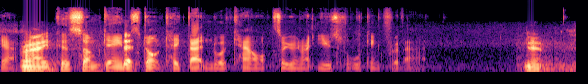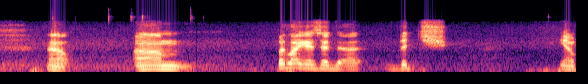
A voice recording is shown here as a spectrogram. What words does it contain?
yeah, Right. because some games don't take that into account, so you're not used to looking for that. Yeah. Now, um, but like I said, uh, the ch- you know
